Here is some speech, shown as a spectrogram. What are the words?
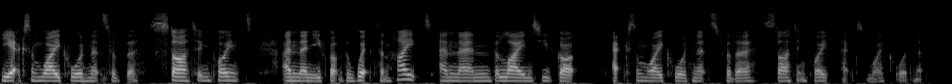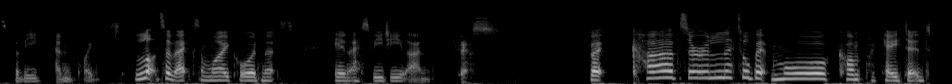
the x and y coordinates of the starting point, and then you've got the width and height, and then the lines you've got x and y coordinates for the starting point, x and y coordinates for the end point. So lots of x and y coordinates in SVG land. Yes. Curves are a little bit more complicated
